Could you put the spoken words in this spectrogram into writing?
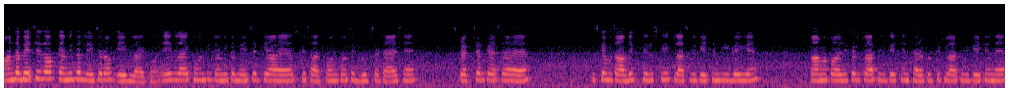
On the basis of chemical nature of aglycone एक ग्लाइकोन की केमिकल नेचर क्या है? उसके साथ कौन कौन से ग्रुप्स अटैच हैं? स्ट्रक्चर कैसा है? उसके मुताबिक फिर उसकी क्लासिफिकेशन की गई है। फार्माकोलॉजिकल क्लासिफिकेशन थेरापेटिक क्लासिफिकेशन है।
